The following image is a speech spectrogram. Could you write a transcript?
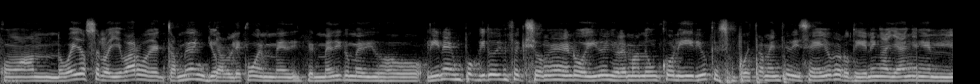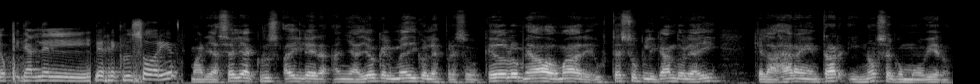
Cuando ellos se lo llevaron en el camión, yo hablé con el médico. El médico me dijo, tiene un poquito de infección en el oído. Yo le mandé un colirio que supuestamente dicen ellos que lo tienen allá en el hospital del, del reclusorio. María Celia Cruz Aguilera añadió que el médico le expresó, qué dolor me ha dado madre, usted suplicándole ahí que la dejaran entrar y no se conmovieron.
